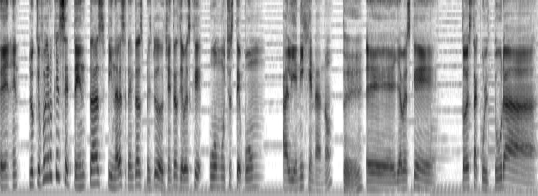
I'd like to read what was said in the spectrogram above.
en, en lo que fue creo que 70s, finales 70s, principios de 80s, ya ves que hubo mucho este boom alienígena, ¿no? Sí. Eh, ya ves que toda esta cultura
